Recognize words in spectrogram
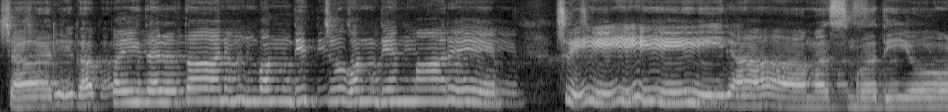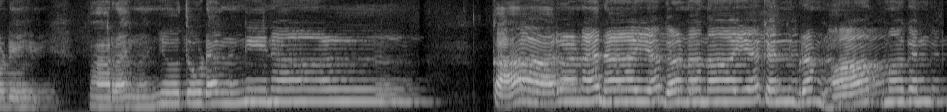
ശാരിക പൈതൽ താനും വന്ദിച്ചു വന്ദ്യന്മാരെ. ശ്രീരാമസ്മൃതിയോടെ പറഞ്ഞു തുടങ്ങിനാൾ. കാരണനായ ഗണനായകൻ ബ്രഹ്മാത്മകൻ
